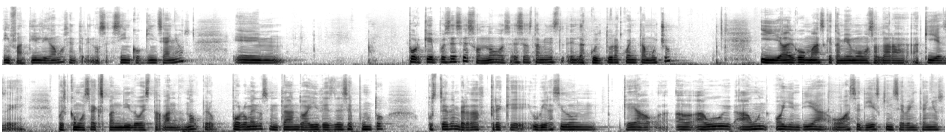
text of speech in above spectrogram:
infantil, digamos, entre, no sé, 5 o 15 años. Em, porque pues es eso, ¿no? Esa también es, la cultura cuenta mucho. Y algo más que también vamos a hablar aquí es de pues cómo se ha expandido esta banda, ¿no? Pero por lo menos entrando ahí desde ese punto, ¿usted en verdad cree que hubiera sido un que aún hoy en día o hace 10, 15, 20 años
